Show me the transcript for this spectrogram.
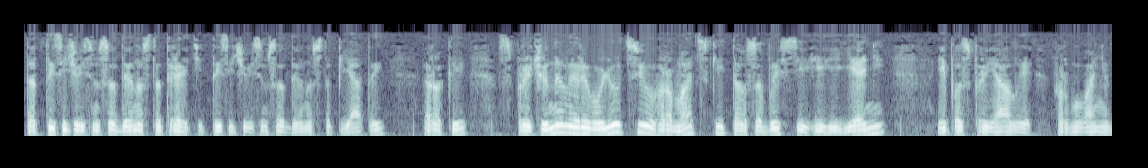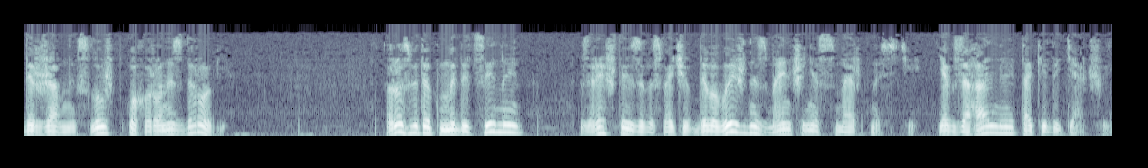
та 1893-1895 роки спричинили революцію громадській та особистій гігієні і посприяли формуванню державних служб охорони здоров'я. Розвиток медицини, зрештою, забезпечив дивовижне зменшення смертності, як загальної, так і дитячої.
